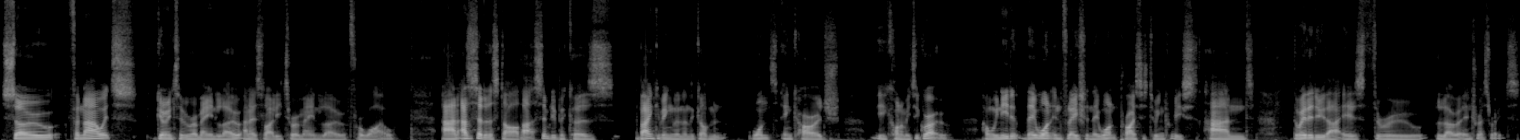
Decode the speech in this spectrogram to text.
So for now, it's going to remain low and it's likely to remain low for a while. And as I said at the start, that's simply because the Bank of England and the government want to encourage the economy to grow, and we need it. They want inflation. They want prices to increase, and the way they do that is through lower interest rates.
